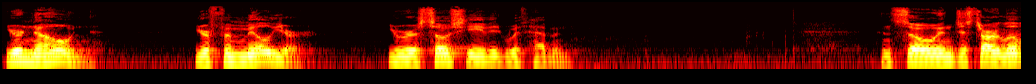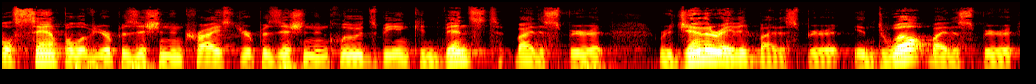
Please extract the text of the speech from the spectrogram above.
You're known, you're familiar, you're associated with heaven. And so, in just our little sample of your position in Christ, your position includes being convinced by the Spirit, regenerated by the Spirit, indwelt by the Spirit,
